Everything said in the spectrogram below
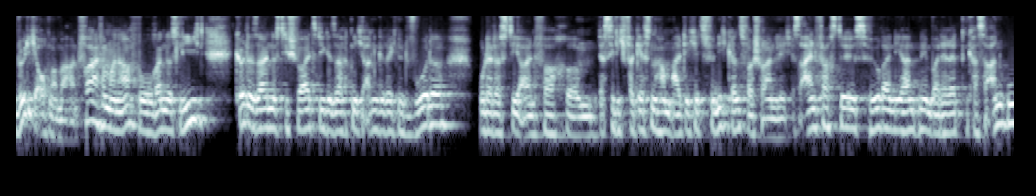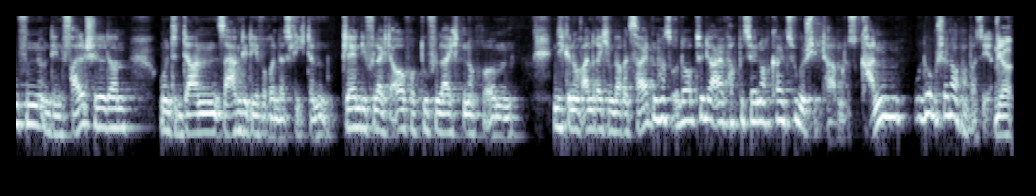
Würde ich auch mal machen. Frag einfach mal nach, woran das liegt. Könnte sein, dass die Schweiz, wie gesagt, nicht angerechnet wurde oder dass die einfach, ähm, dass sie dich vergessen haben, halte ich jetzt für nicht ganz wahrscheinlich. Das Einfachste ist, Hörer in die Hand nehmen, bei der Rentenkasse anrufen und den Fall schildern und dann sagen die dir, woran das liegt. Dann klären die vielleicht auf, ob du vielleicht noch ähm, nicht genug anrechenbare Zeiten hast oder ob sie dir einfach bisher noch keinen zugeschickt haben. Das kann unter Umständen auch mal passieren. Ja,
